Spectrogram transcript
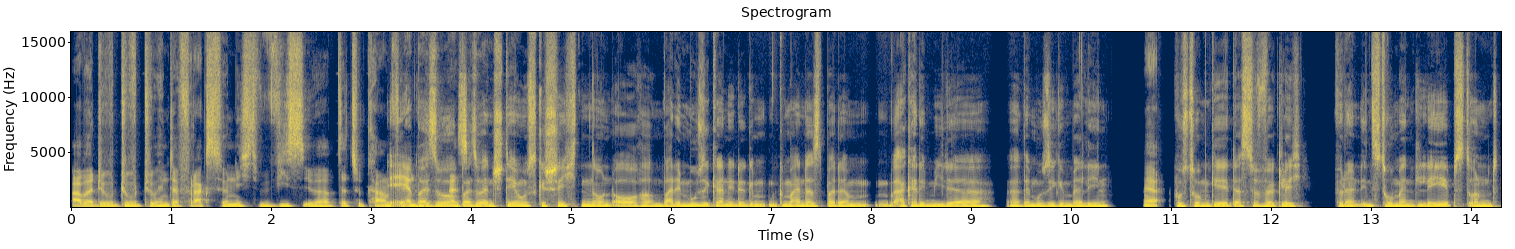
aber du, du, du hinterfragst so nicht, wie es überhaupt dazu kam. Ja, bei so, Also, bei so Entstehungsgeschichten und auch ähm, bei den Musikern, die du gem- gemeint hast, bei der Akademie der, äh, der Musik in Berlin, Ja. wo es darum geht, dass du wirklich für dein Instrument lebst und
